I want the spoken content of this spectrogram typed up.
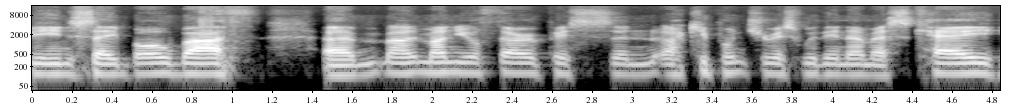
being, say, Bobath, Uh, manual therapists and acupuncturists within MSK,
